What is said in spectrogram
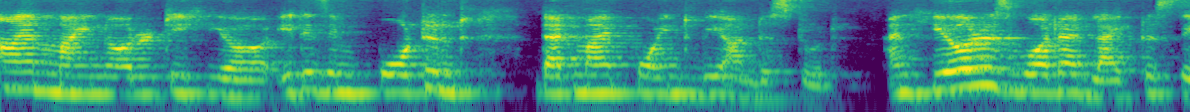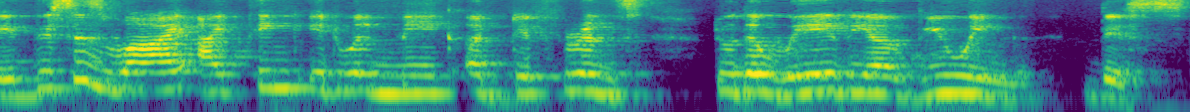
I am minority here, it is important that my point be understood. And here is what I'd like to say. This is why I think it will make a difference to the way we are viewing this,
